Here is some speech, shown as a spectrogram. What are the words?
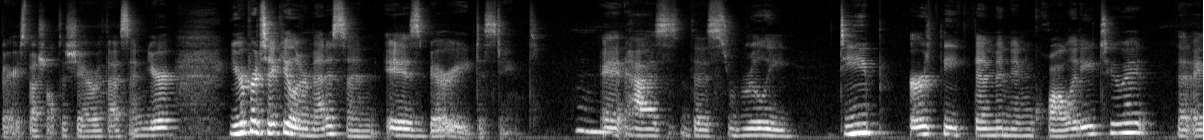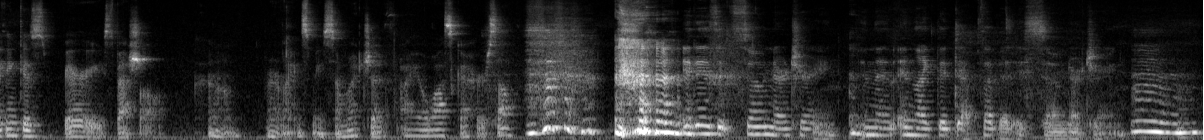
very special to share with us, and your your particular medicine is very distinct. Mm-hmm. It has this really deep earthy feminine quality to it that I think is very special. Um, reminds me so much of ayahuasca herself. it is. It's so nurturing, and then and like the depth of it is so nurturing. Mm.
